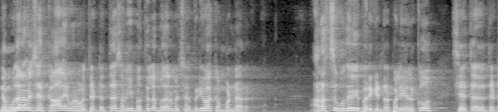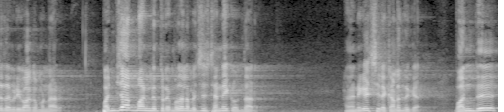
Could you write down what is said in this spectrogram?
இந்த முதலமைச்சர் காலை உணவு திட்டத்தை சமீபத்தில் முதலமைச்சர் விரிவாக்கம் பண்ணார். அரசு உதவி பெறுகின்ற பள்ளிகளுக்கும் சேர்த்து அந்த திட்டத்தை விரிவாக்கம் பண்ணார். பஞ்சாப் மாநிலத்துறை முதலமைச்சர் சென்னைக்கு வந்தார். அந்த நிகழ்ச்சியில் கலந்துக்க. வந்து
